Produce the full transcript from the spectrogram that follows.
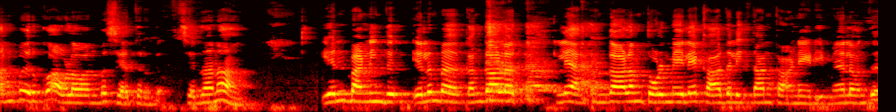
அன்பு இருக்கோ அவ்வளோ அன்பை சேர்த்துருங்க சரிதானா? என்ப அணிந்து எலும்ப கங்காள இல்லையா? கங்காளம் தோல்மையிலே காதலித்தான் காணேடி. மேலே வந்து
